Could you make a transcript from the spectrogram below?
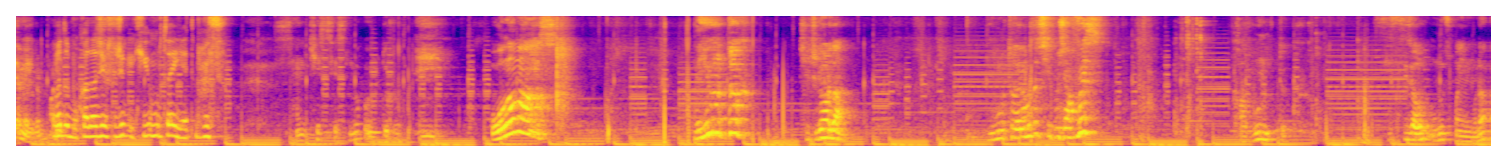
Demeyelim. Ama da bu kadarcık sucuk iki yumurtaya yetmez. Sen kes sesini bak öldürürüm. Olamaz. Neyi unuttuk? Çekil oradan. Yumurtalarımızı çırpacağımız kabı unuttuk. Siz, siz olun unutmayın bunu.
